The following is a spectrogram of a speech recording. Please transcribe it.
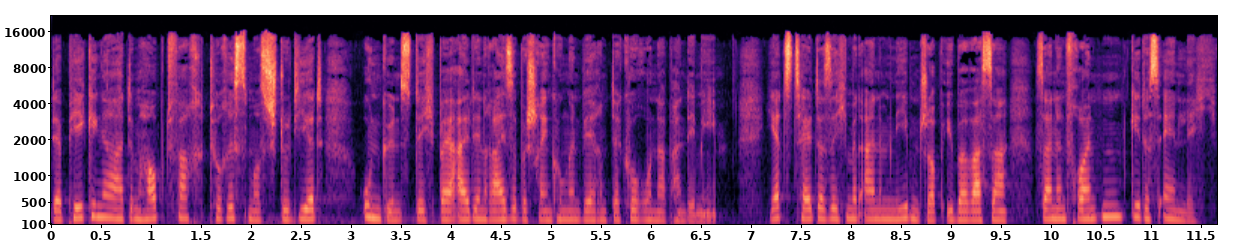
Der Pekinger hat im Hauptfach Tourismus studiert, ungünstig bei all den Reisebeschränkungen während der Corona-Pandemie. Jetzt hält er sich mit einem Nebenjob über Wasser. Seinen Freunden geht es ähnlich.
